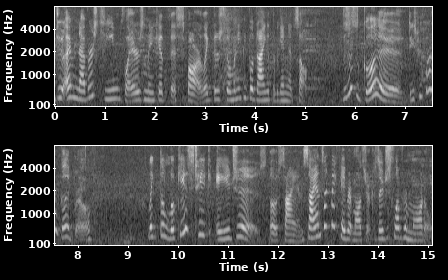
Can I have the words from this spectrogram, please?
Dude, I've never seen players make it this far. Like, there's so many people dying at the beginning itself. This is good. These people are good, bro. Like, the lookies take ages. Oh, Cyan. Cyan's, like, my favorite monster because I just love her model.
